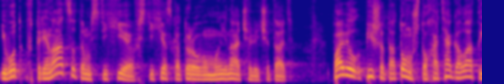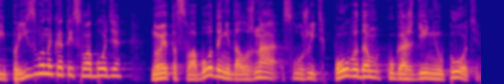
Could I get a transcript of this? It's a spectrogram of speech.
И вот в 13 стихе, в стихе, с которого мы и начали читать, Павел пишет о том, что хотя галаты и призваны к этой свободе, но эта свобода не должна служить поводом к угождению плоти.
